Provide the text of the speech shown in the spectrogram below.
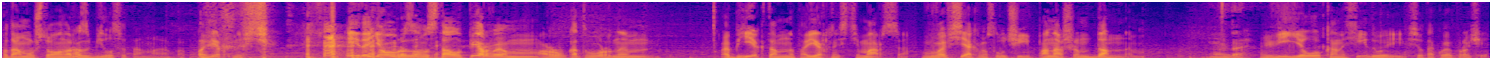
потому что он разбился там поверхность. И таким образом стал первым рукотворным объектом на поверхности Марса. Во всяком случае, по нашим данным. Ну да. Видел конфиду и все такое прочее.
